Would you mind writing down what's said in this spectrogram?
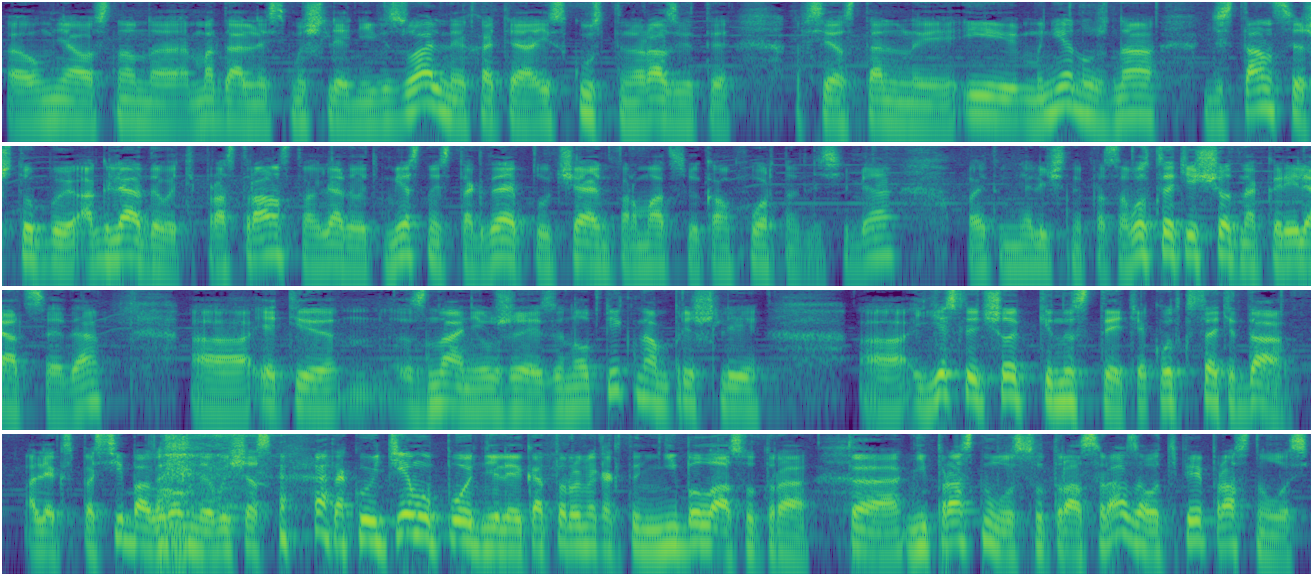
э, у меня основная модальность мышления визуальная, хотя искусственно развиты все остальные, и мне нужна дистанция, чтобы оглядывать пространство, оглядывать местность, тогда я получаю информацию комфортно для себя, поэтому у меня личный пространство. Вот, кстати, еще одна корреляция, да, э, эти знания уже из НЛП к нам пришли, э, если человек кинестетик, вот, кстати, да, Олег, спасибо огромное. Вы сейчас такую тему подняли, которая у меня как-то не была с утра. Так. Не проснулась с утра сразу, а вот теперь проснулась.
